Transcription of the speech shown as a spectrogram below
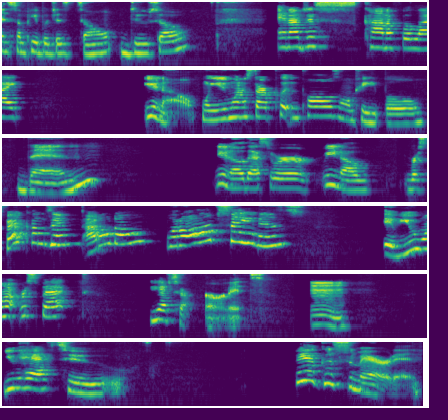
And some people just don't do so. And I just kind of feel like, you know, when you want to start putting polls on people, then, you know, that's where, you know, respect comes in. I don't know. But all I'm saying is if you want respect, you have to earn it. Mm. you have to be a good Samaritan.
